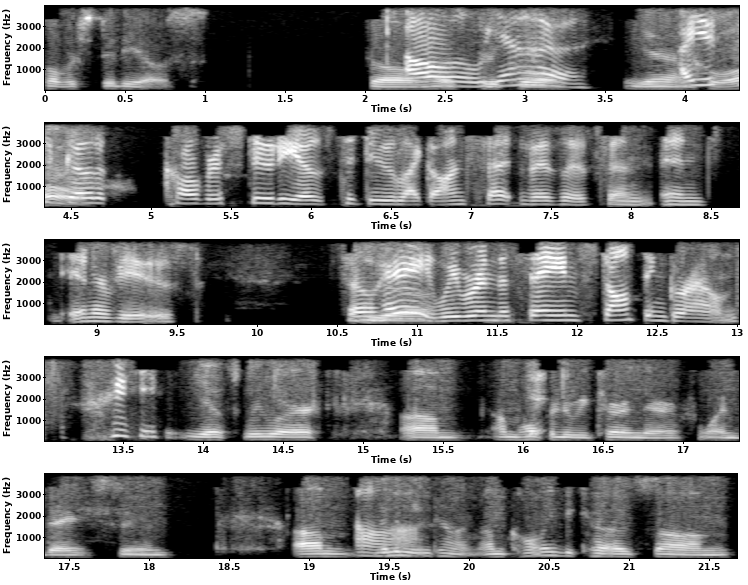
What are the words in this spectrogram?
Culver Studios. So Oh yeah. cool. Yeah. I used Cool. to go to Culver Studios to do like on set visits and and interviews. So hey, we were in the same stomping grounds. Yes, we were. Um, I'm hoping to return there one day soon. Um, in the meantime, I'm calling because um,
